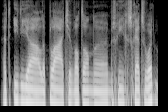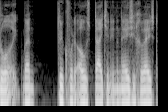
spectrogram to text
het ideale plaatje wat dan misschien geschetst wordt. Ik bedoel, ik ben natuurlijk voor de Oost tijdje in Indonesië geweest.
